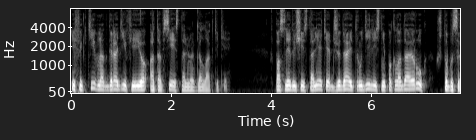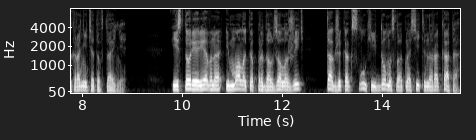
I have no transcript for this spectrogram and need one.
эффективно отгородив ее ото всей остальной галактики. Последующие столетия джедаи трудились, не покладая рук, чтобы сохранить это в тайне. История Ревана и Малака продолжала жить, так же, как слухи и домыслы относительно Раката,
